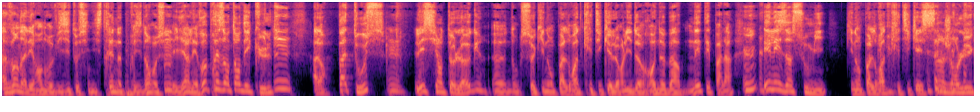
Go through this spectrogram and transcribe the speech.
Avant d'aller rendre visite aux sinistrés, notre président recevait hier les représentants des cultes. Mm. Alors, pas tous. Mm. Les scientologues, euh, donc ceux qui n'ont pas le droit de critiquer leur leader Ronebard, n'étaient pas là. Mm. Et les insoumis, qui n'ont pas le droit de critiquer Saint Jean-Luc,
